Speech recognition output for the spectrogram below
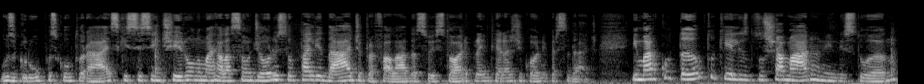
os grupos culturais que se sentiram numa relação de horizontalidade para falar da sua história, para interagir com a universidade. E marcou tanto que eles nos chamaram no início do ano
